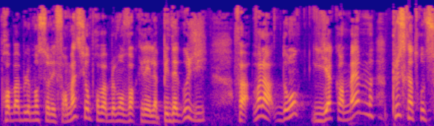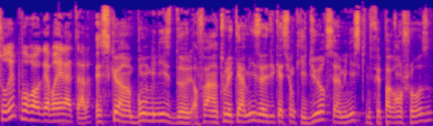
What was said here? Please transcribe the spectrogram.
probablement sur les formations, probablement voir quelle est la pédagogie. Enfin voilà, donc il y a quand même plus qu'un trou de souris pour euh, Gabriel Attal. Est-ce qu'un bon ministre. Enfin, en tous les cas, un ministre de l'Éducation qui dure, c'est un ministre qui ne fait pas grand-chose?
